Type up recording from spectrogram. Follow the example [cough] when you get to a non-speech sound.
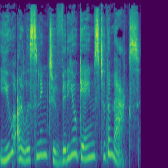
You are listening to Video Games to the Max.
